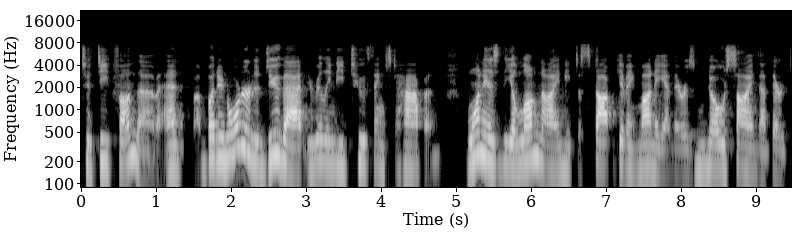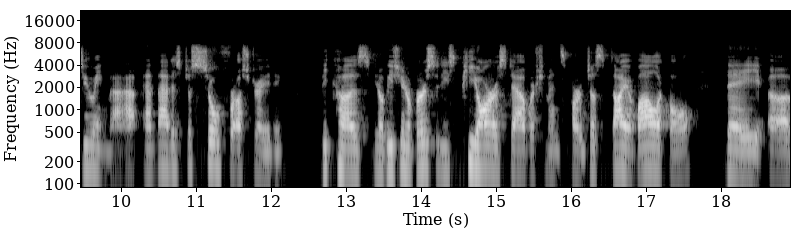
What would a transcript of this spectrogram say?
to defund them and but in order to do that you really need two things to happen one is the alumni need to stop giving money and there is no sign that they're doing that and that is just so frustrating because you know these universities pr establishments are just diabolical they uh,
